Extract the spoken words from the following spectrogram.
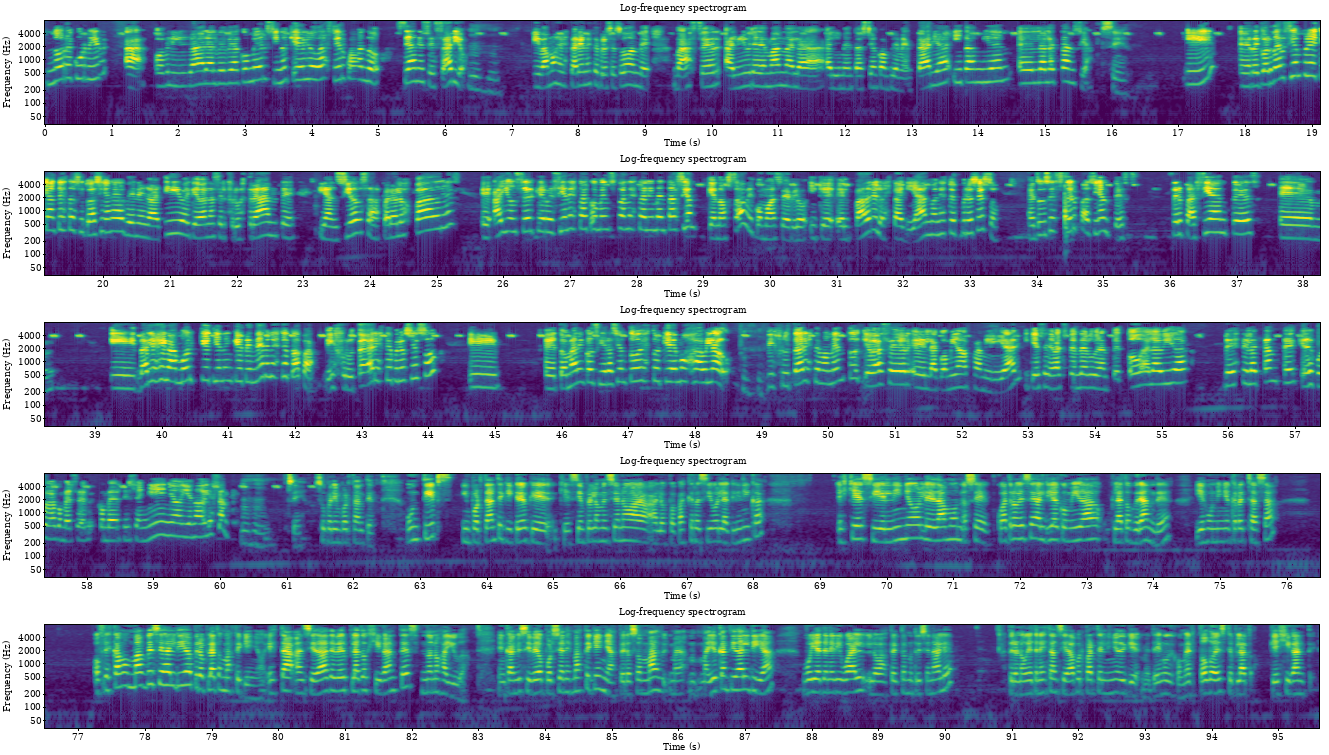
no recurrir a obligar al bebé a comer, sino que él lo va a hacer cuando sea necesario. Y vamos a estar en este proceso donde va a ser a libre demanda la alimentación complementaria y también eh, la lactancia. Sí. Y eh, recordar siempre que ante estas situaciones de negativa y que van a ser frustrantes y ansiosas para los padres, eh, hay un ser que recién está comenzando esta alimentación, que no sabe cómo hacerlo y que el padre lo está guiando en este proceso. Entonces, ser pacientes, ser pacientes em, y darles el amor que tienen que tener en esta etapa, disfrutar este proceso y eh, tomar en consideración todo esto que hemos hablado, disfrutar este momento que va a ser eh, la comida familiar y que se va a extender durante toda la vida de este lactante que después va a convertirse en niño y en adolescente. Sí, súper importante. Un tips importante que creo que, siempre lo menciono a, los papás que recibo en la clínica es que si el niño le damos, no sé, cuatro veces al día comida, platos grandes, y es un niño que rechaza, ofrezcamos más veces al día, pero platos más pequeños. Esta ansiedad de ver platos gigantes no nos ayuda. En cambio, si veo porciones más pequeñas, pero son más, mayor cantidad al día, voy a tener igual los aspectos nutricionales, pero no voy a tener esta ansiedad por parte del niño de que me tengo que comer todo este plato, que es gigante.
